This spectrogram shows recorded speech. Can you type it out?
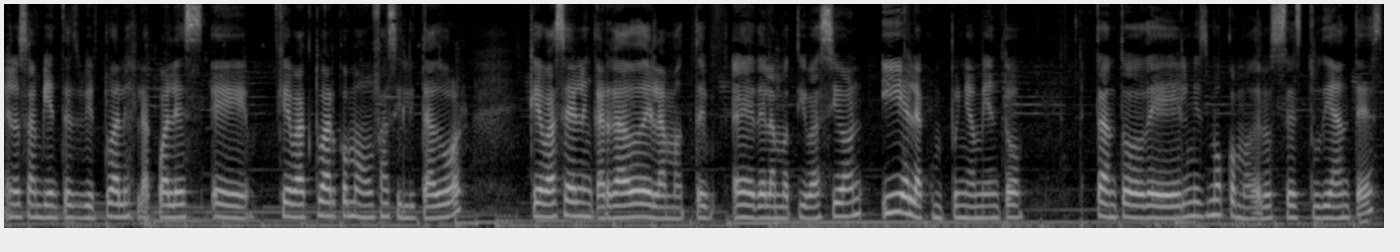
en los ambientes virtuales, la cual es eh, que va a actuar como un facilitador, que va a ser el encargado de la, eh, de la motivación y el acompañamiento tanto de él mismo como de los estudiantes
